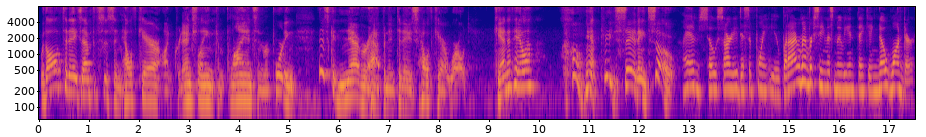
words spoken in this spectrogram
With all of today's emphasis in healthcare on credentialing, compliance, and reporting, this could never happen in today's healthcare world. Can it, Hala? Oh man, please say it ain't so. I am so sorry to disappoint you, but I remember seeing this movie and thinking, no wonder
